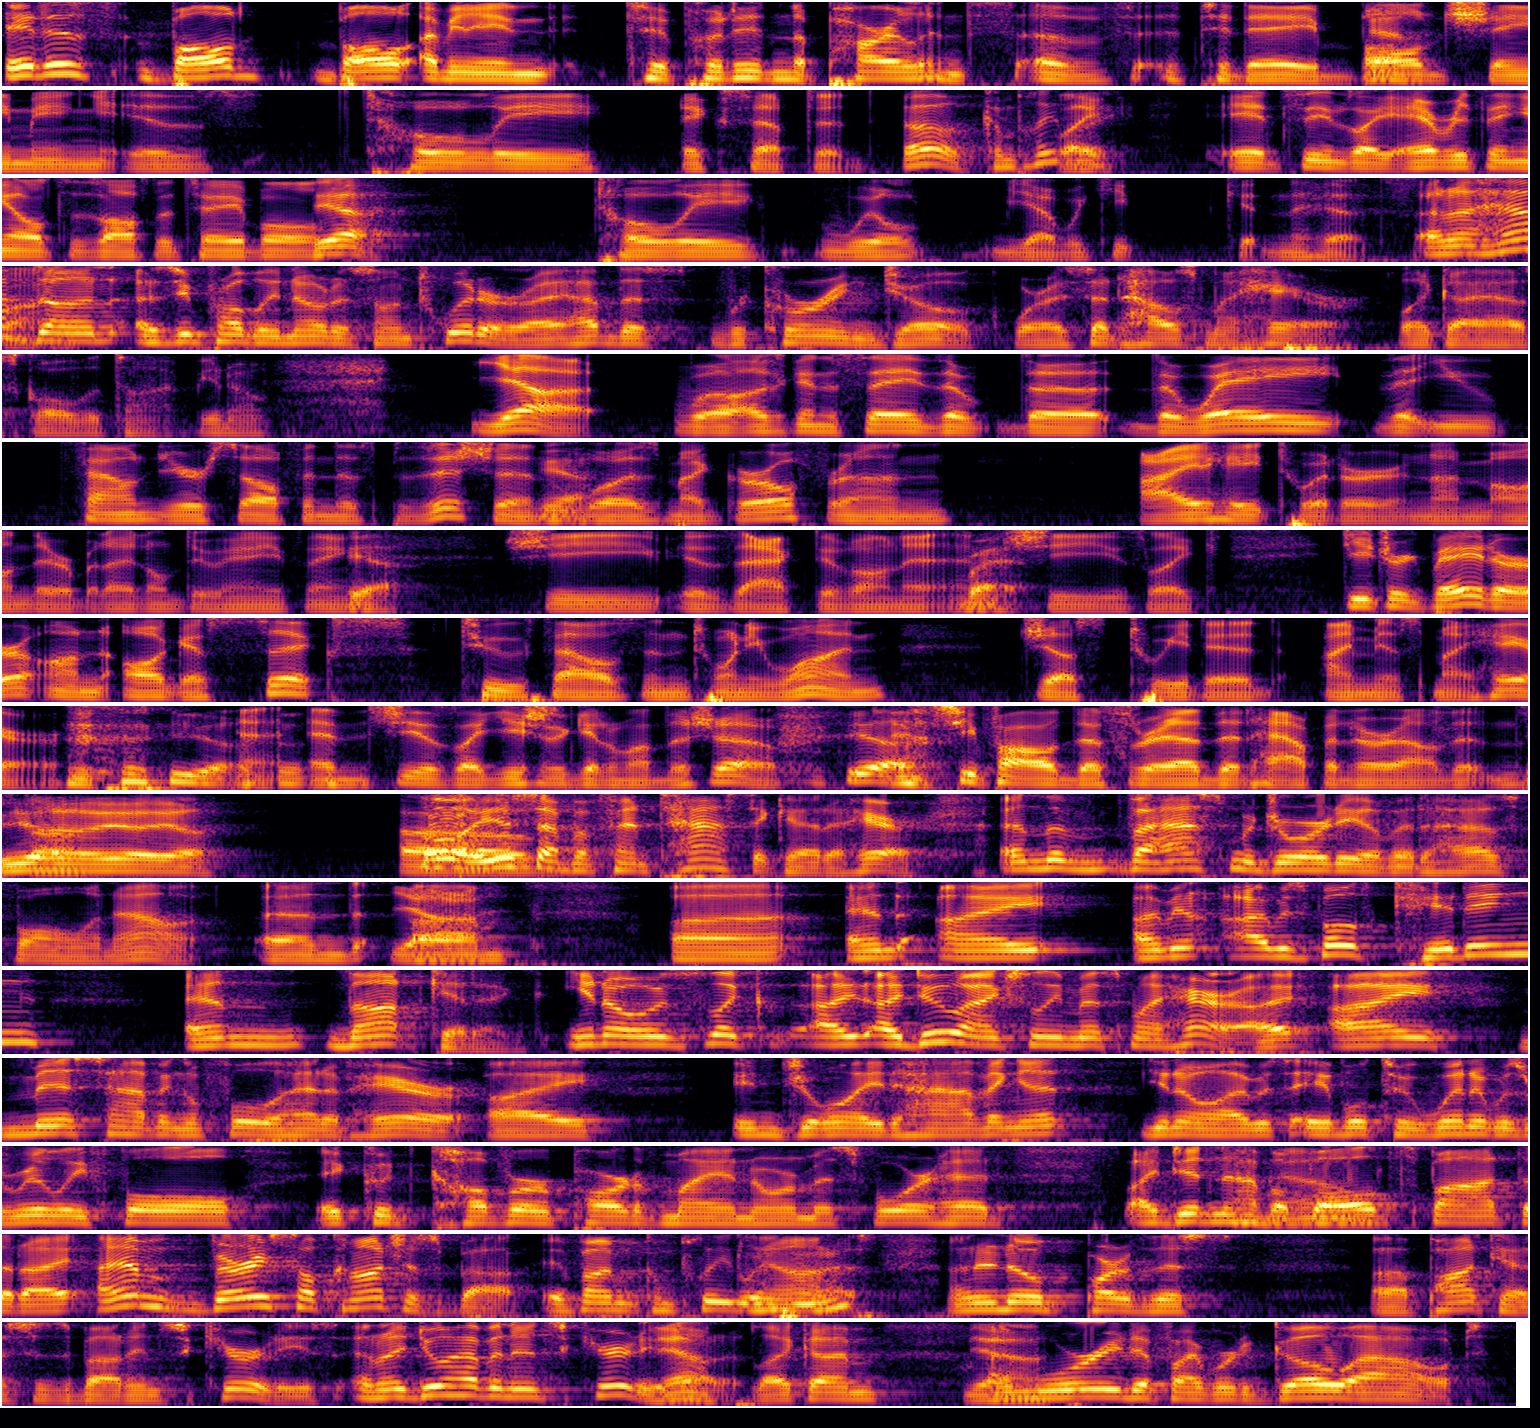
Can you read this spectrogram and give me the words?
It is bald. Bald. I mean, to put it in the parlance of today, bald shaming is totally accepted. Oh, completely. Like it seems like everything else is off the table. yeah. Totally. We'll. Yeah, we keep getting the hits. And I have Fine. done, as you probably noticed on Twitter, I have this recurring joke where I said, "How's my hair?" Like I ask all the time. You know. Yeah. Well, I was going to say the the the way that you found yourself in this position Yeah. was my girlfriend. I hate Twitter and I'm on there, but I don't do anything. Yeah. She is active on it, and Right. she's like, Diedrich Bader on August 6, 2021, just tweeted, I miss my hair. Yeah. And, and she was like, You should get him on the show. Yeah. And she followed the thread that happened around it and stuff. Yeah, yeah, yeah. Oh, I used to Um, have a fantastic head of hair, and the vast majority of it has fallen out. And Yeah. um, uh, and I, I mean, I was both kidding and not kidding. You know, it's like I, I do actually miss my hair. I, I miss having a full head of hair. I enjoyed having it. You know, I was able to when it was really full, it could cover part of my enormous forehead. I didn't have a bald spot that I, I am very self conscious about, if I'm completely Mm-hmm. honest. And I know part of this uh, podcast is about insecurities, and I do have an insecurity Yeah. about it. Like I'm, Yeah. I'm worried if I were to go out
